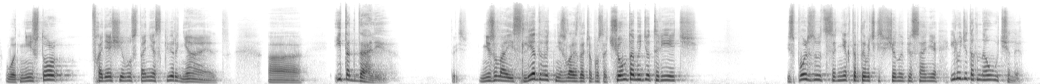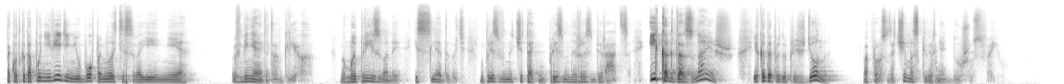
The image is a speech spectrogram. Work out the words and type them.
Вот. Ничто, входящее в уста, не скверняет. А, и так далее. То есть не желая исследовать, не желая задать вопрос, о чем там идет речь. Используются некоторые отрывочки Священного Писания, и люди так научены. Так вот, когда по неведению Бог по милости своей не вменяет это в грех. Но мы призваны исследовать, мы призваны читать, мы призваны разбираться. И когда знаешь, и когда предупрежден, вопрос, зачем осквернять душу свою?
